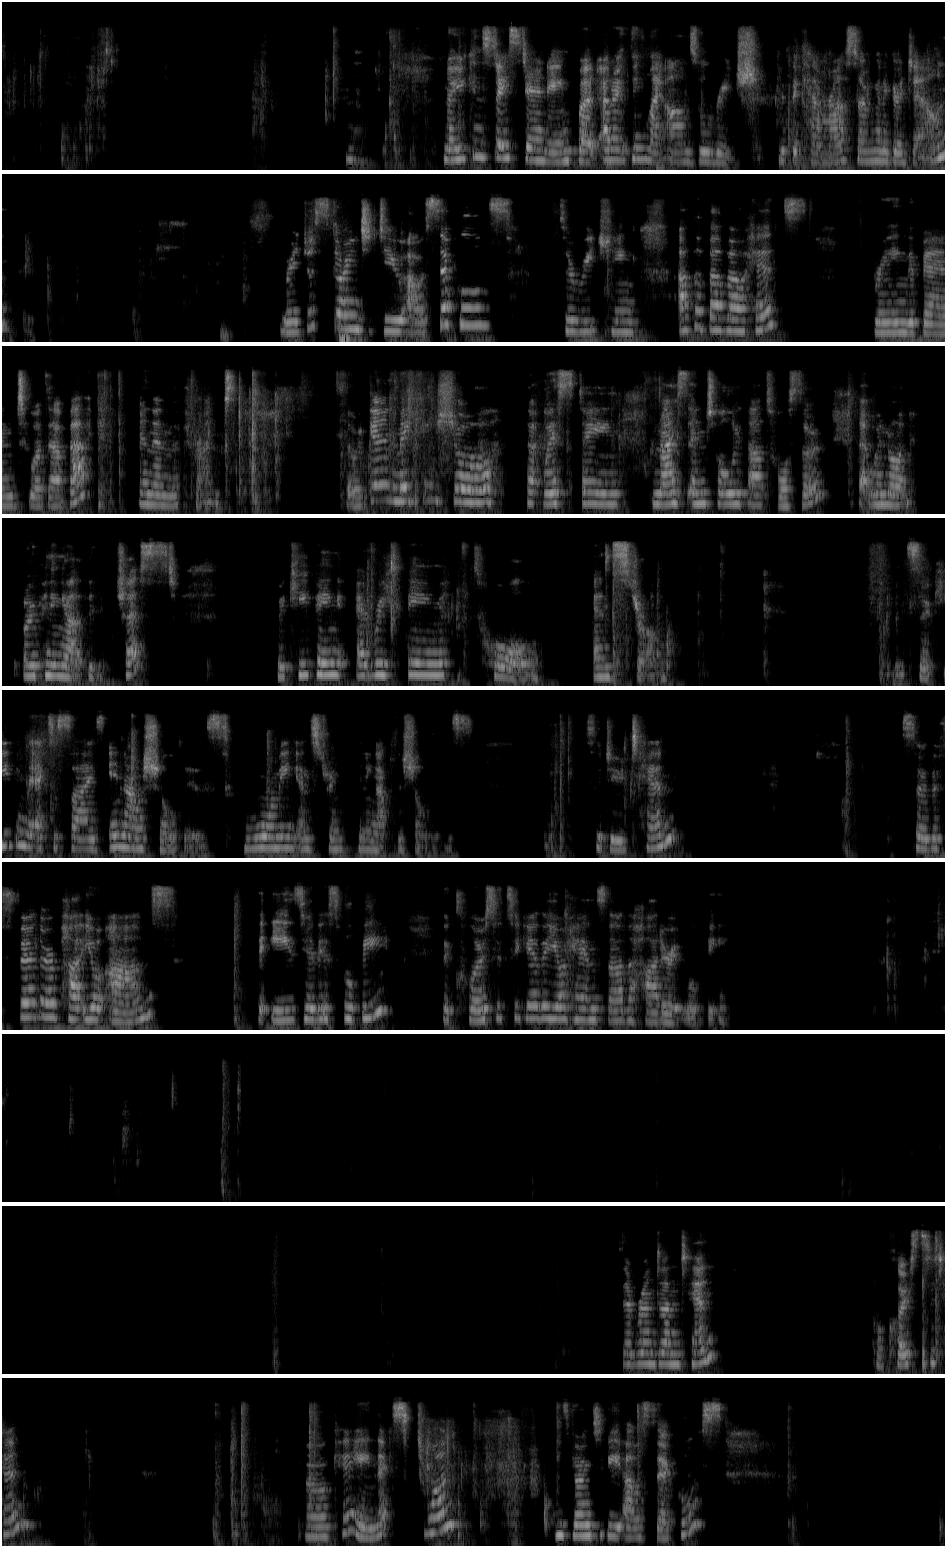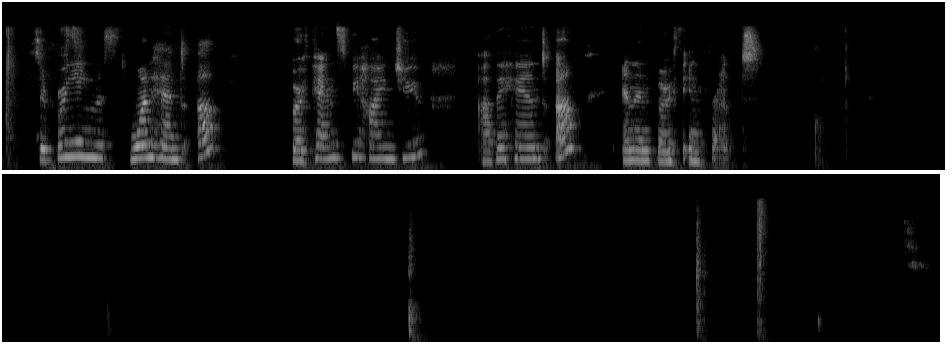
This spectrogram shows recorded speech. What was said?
Now you can stay standing, but I don't think my arms will reach with the camera, so I'm gonna go down. We're just going to do our circles. So reaching up above our heads, bringing the band towards our back and then the front. So again, making sure that we're staying nice and tall with our torso, that we're not opening out the chest. We're keeping everything tall and strong. So keeping the exercise in our shoulders, warming and strengthening up the shoulders. So do 10. So the further apart your arms, the easier this will be the closer together your hands are, the harder it will be. Has everyone done 10? Or close to 10? Okay, next one is going to be our circles. So bringing this one hand up, both hands behind you, other hand up, and then both in front.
